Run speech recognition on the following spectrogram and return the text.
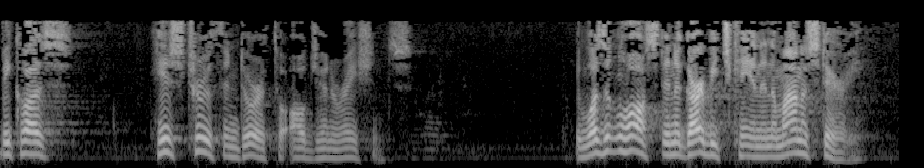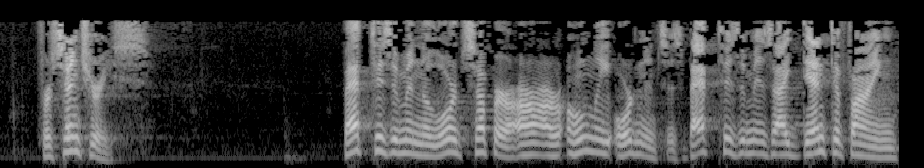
Because his truth endureth to all generations. It wasn't lost in a garbage can in a monastery for centuries. Baptism and the Lord's Supper are our only ordinances. Baptism is identifying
